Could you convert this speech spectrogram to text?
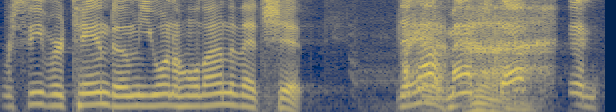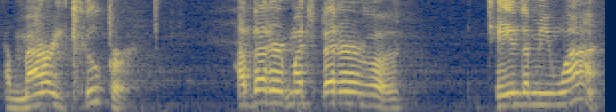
receiver tandem, you want to hold on to that shit. I got Matt Stafford and Amari Cooper. How better, much better of a tandem you want?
